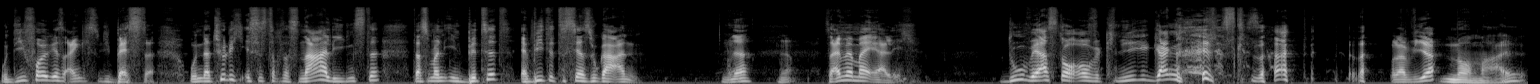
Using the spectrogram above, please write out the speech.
Und die Folge ist eigentlich so die beste. Und natürlich ist es doch das naheliegendste, dass man ihn bittet. Er bietet es ja sogar an. Ne? Ja. Seien wir mal ehrlich. Du wärst doch auf die Knie gegangen, hättest gesagt. Oder wir? Normal,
